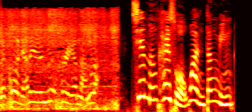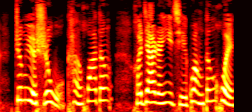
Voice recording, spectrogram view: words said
这过年的味儿也浓了。千门开锁万灯明，正月十五看花灯，和家人一起逛灯会、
